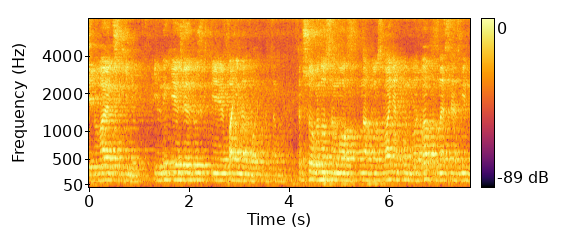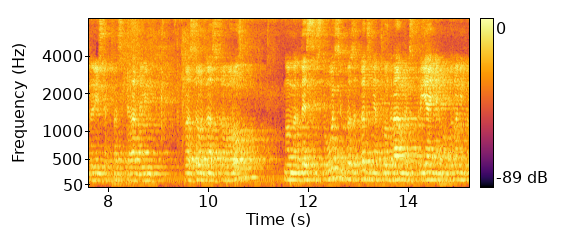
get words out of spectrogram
збивають шахідів. І в них є вже дуже такі фані нагороди на цьому. Так що виносимо на голосування пункт 2.2 про внесення змін до рішення Петровської ради від 22 року номер 1008 про затвердження програми сприяння обороні та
